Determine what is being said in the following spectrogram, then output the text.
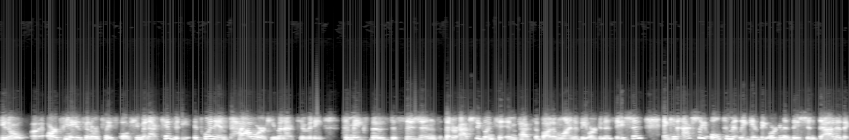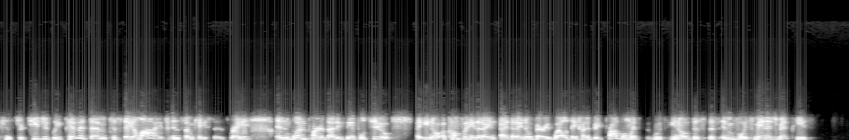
you know, uh, RPA is going to replace all human activity. It's going to empower human activity to make those decisions that are actually going to impact the bottom line of the organization and can actually ultimately give the organization data that can strategically pivot them to stay alive in some cases, right? And one part of that example too, uh, you know, a company that I uh, that I know very well, they had a big problem with with you know this this invoice management piece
